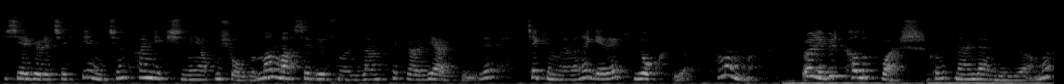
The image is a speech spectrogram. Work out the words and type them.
kişiye göre çektiğin için hangi kişinin yapmış olduğundan bahsediyorsun. O yüzden tekrar diğer fiili çekimlemene gerek yok diyor. Tamam mı? Böyle bir kalıp var. Kalıp nereden geliyor ama?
